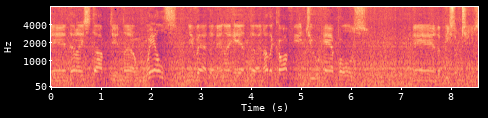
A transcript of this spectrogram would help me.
and then I stopped in uh, Wells, Nevada, and I had uh, another coffee, two apples, and a piece of cheese,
